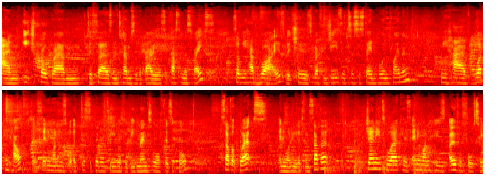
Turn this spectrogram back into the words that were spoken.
and each program differs in terms of the barriers the customers face. So we have RISE, which is Refugees into Sustainable Employment. We have Working Health, so it's anyone who's got a disability, whether it be mental or physical. Southwark Works, anyone who lives in Southwark. Journey to Work is anyone who's over 40.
